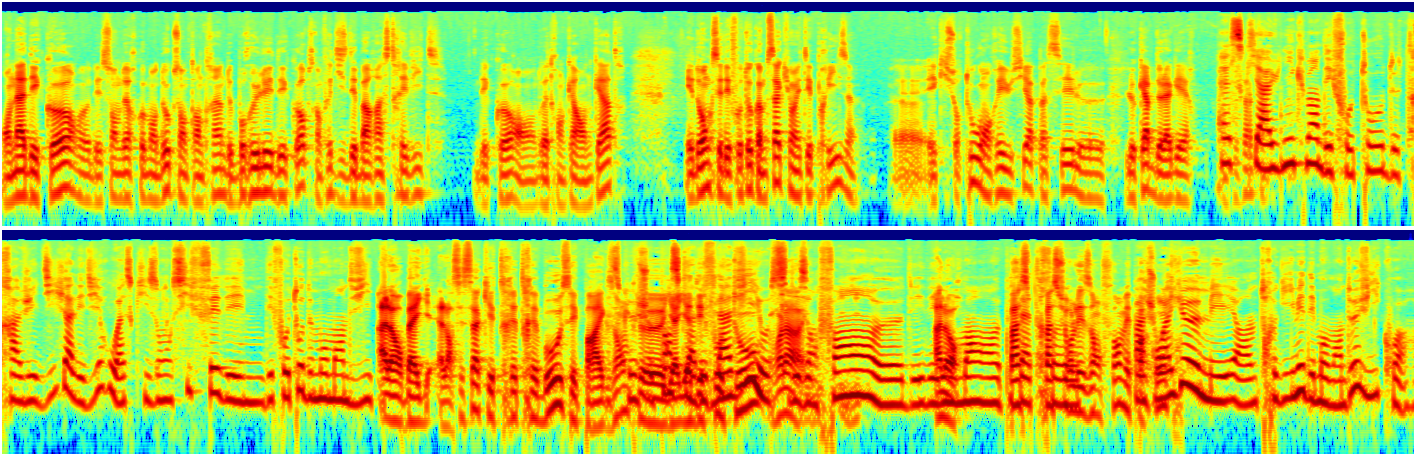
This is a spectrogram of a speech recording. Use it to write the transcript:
on a des corps, euh, des sondeurs commandos qui sont en train de brûler des corps, parce qu'en fait, ils se débarrassent très vite des corps, on doit être en 44. Et donc, c'est des photos comme ça qui ont été prises euh, et qui surtout ont réussi à passer le, le cap de la guerre. Est-ce qu'il y a uniquement des photos de tragédie, j'allais dire, ou est-ce qu'ils ont aussi fait des, des photos de moments de vie? Alors, y- alors c'est ça qui est très très beau, c'est que par exemple, que je euh, pense il y a, il y a des avait de la photos, vie aussi, voilà. des enfants, euh, des, des Alors, moments pas- peut-être pas sur euh, les enfants, mais pas par contre- joyeux, mais entre guillemets des moments de vie, quoi.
